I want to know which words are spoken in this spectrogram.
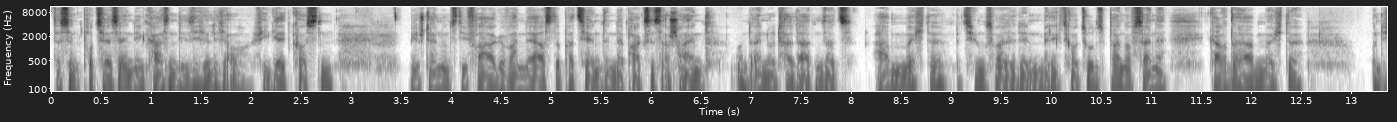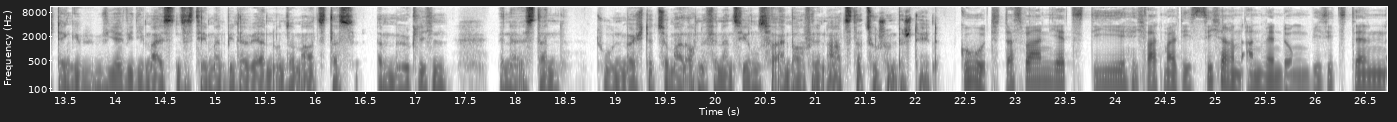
Das sind Prozesse in den Kassen, die sicherlich auch viel Geld kosten. Wir stellen uns die Frage, wann der erste Patient in der Praxis erscheint und einen Notfalldatensatz haben möchte, beziehungsweise den Medikationsplan auf seine Karte haben möchte. Und ich denke, wir, wie die meisten Systemanbieter, werden unserem Arzt das ermöglichen, wenn er es dann tun möchte, zumal auch eine Finanzierungsvereinbarung für den Arzt dazu schon besteht. Gut, das waren jetzt die, ich sag mal, die sicheren Anwendungen. Wie sieht's denn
